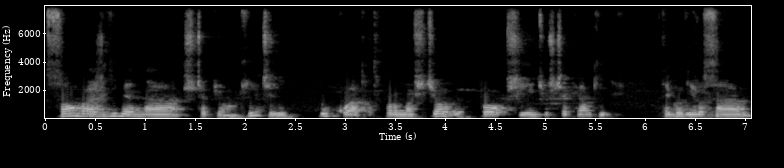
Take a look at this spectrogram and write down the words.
są wrażliwe na szczepionki, czyli układ odpornościowy po przyjęciu szczepionki tego wirusa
